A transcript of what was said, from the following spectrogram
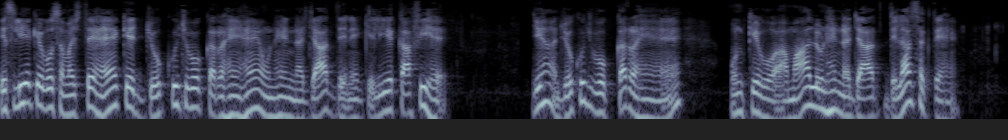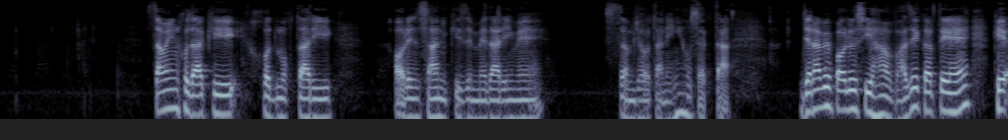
اس لیے کہ وہ سمجھتے ہیں کہ جو کچھ وہ کر رہے ہیں انہیں نجات دینے کے لیے کافی ہے۔ جی ہاں جو کچھ وہ کر رہے ہیں، ان کے وہ اعمال انہیں نجات دلا سکتے ہیں۔ سمعین خدا کی خود مختاری اور انسان کی ذمہ داری میں سمجھوتا نہیں ہو سکتا۔ جناب پولس یہاں واضح کرتے ہیں کہ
